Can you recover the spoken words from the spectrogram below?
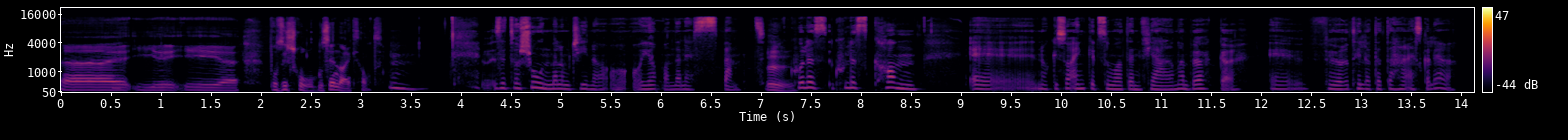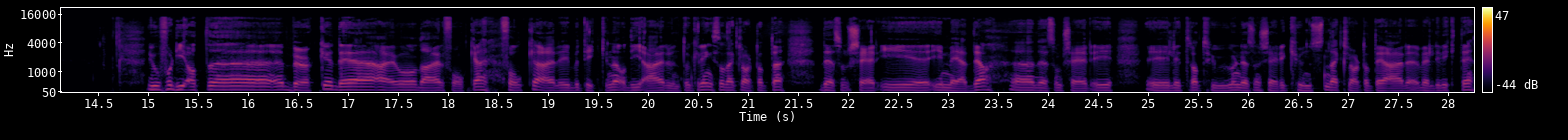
uh, i, i posisjonen sin. Da, ikke sant? Mm. Situasjonen mellom Kina og, og Japan den er spent. Mm. Hvordan, hvordan, kan eh, noe så enkelt som at en fjerner bøker, eh, føre til at dette her eskalerer? Jo, fordi at uh, bøker det er jo der folk er. Folket er i butikkene, og de er rundt omkring. Så det er klart at det, det som skjer i, i media, uh, det som skjer i, i, litteraturen, det som skjer i kunsten, det er klart at det er veldig viktig.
